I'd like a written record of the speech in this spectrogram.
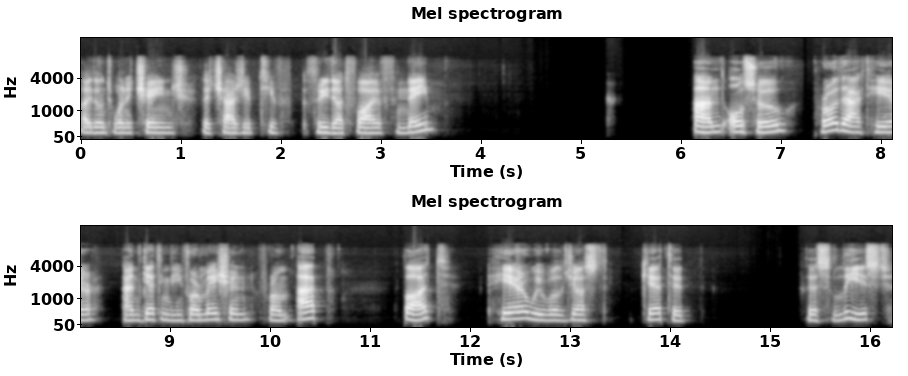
I don't want to change the ChatGPT 3.5 name. And also product here and getting the information from app but here we will just get it this list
